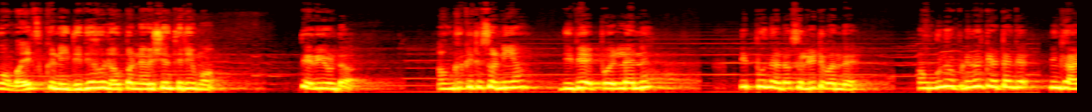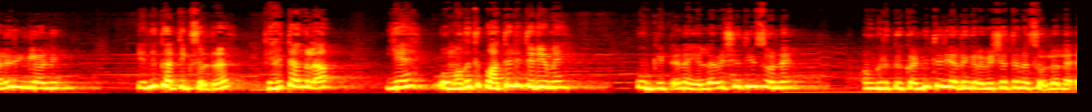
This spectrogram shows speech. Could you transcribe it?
உன் வைஃப்க்கு நீ திவ்யாவை லவ் பண்ண விஷயம் தெரியுமா? தெரியும்டா. அவங்க கிட்ட சொன்னியா? திவ்யா இப்போ இல்லைன்னு? இப்போ தான் சொல்லிட்டு வந்தேன். அவங்களும் அப்படிதான் கேட்டாங்க. நீங்க அழுறீங்களான்னு. என்ன கார்த்திக் சொல்ற? கேட்டாங்களா? ஏன்? உன் முகத்தை பார்த்தாலே தெரியுமே. உன்கிட்ட நான் எல்லா விஷயத்தையும் சொன்னேன். அவங்களுக்கு கண்ணு தெரியாதுங்கிற விஷயத்த நான் சொல்லல.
